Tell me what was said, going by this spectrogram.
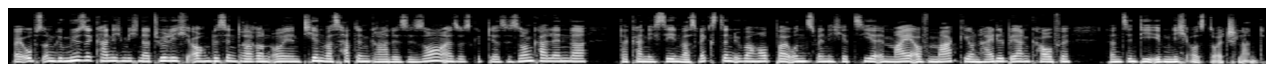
Bei Obst und Gemüse kann ich mich natürlich auch ein bisschen daran orientieren, was hat denn gerade Saison. Also es gibt ja Saisonkalender, da kann ich sehen, was wächst denn überhaupt bei uns. Wenn ich jetzt hier im Mai auf dem Markt gehe und Heidelbeeren kaufe, dann sind die eben nicht aus Deutschland.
